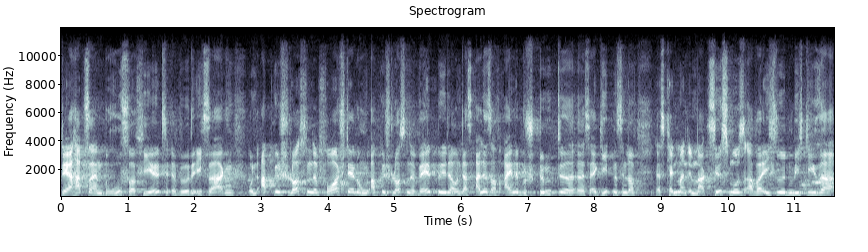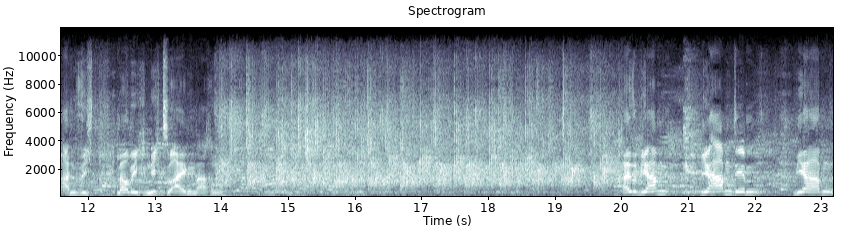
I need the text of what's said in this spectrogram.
der hat seinen Beruf verfehlt, würde ich sagen. Und abgeschlossene Vorstellungen, abgeschlossene Weltbilder und das alles auf ein bestimmtes Ergebnis hinläuft, das kennt man im Marxismus. Aber ich würde mich dieser Ansicht, glaube ich, nicht zu eigen machen. Also, wir haben dem wir haben,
